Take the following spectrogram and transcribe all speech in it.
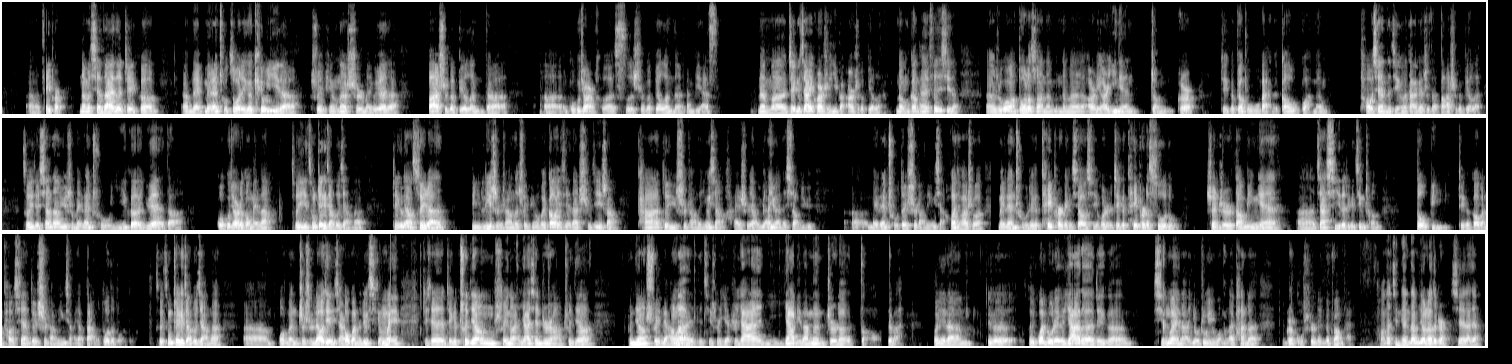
呃 taper，那么现在的这个呃美美联储做这个 QE 的水平呢是每个月的八十个 billion 的呃国库券和四十个 billion 的 MBS。那么这个加一块是一百二十个 billion。那我们刚才分析的，呃，如果往多了算呢，那么二零二一年整个这个标普五百的高管们套现的金额大概是在八十个 billion，所以就相当于是美联储一个月的国库券的购买量。所以从这个角度讲呢，这个量虽然比历史上的水平会高一些，但实际上。它对于市场的影响还是要远远的小于，呃，美联储对市场的影响。换句话说，美联储这个 taper 这个消息或者这个 taper 的速度，甚至到明年呃加息的这个进程，都比这个高管套现对市场的影响要大得多得多得多。所以从这个角度讲呢，呃，我们只是了解一下高管的这个行为，这些这个春江水暖鸭先知啊，春江。春江水凉了，其实也是鸭鸭比咱们知的早，对吧？所以呢，这个所以关注这个鸭的这个行为呢，有助于我们来判断整个股市的一个状态。好，那今天咱们就聊到这儿，谢谢大家。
